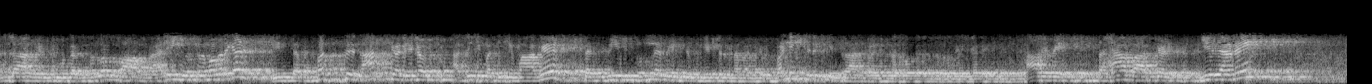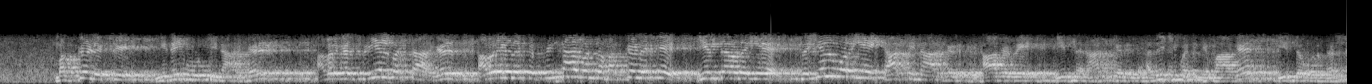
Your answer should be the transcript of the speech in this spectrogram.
அல்லாஹின் முதல் சொல்லலாம் அலையும் அவர்கள் இந்த பத்து நாட்களிலும் அதிகம் அதிகமாக தக்பீர் சொல்ல வேண்டும் என்று நமக்கு பணித்திருக்கின்றார்கள் சகோதர சகோதரிகளே. ஆகவே சஹாபாக்கள் இதனை மக்களுக்கு நினைவூட்டினார்கள். அவர்கள் செயல்பட்டார்கள் அவர்களுக்கு பின்னால் வந்த மக்களுக்கு இதனுடைய செயல்முறையை காட்டினார்கள். ஆகவே இந்த நாட்களில் அதிகம் அதிகமாக இந்த ஒரு நல்ல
